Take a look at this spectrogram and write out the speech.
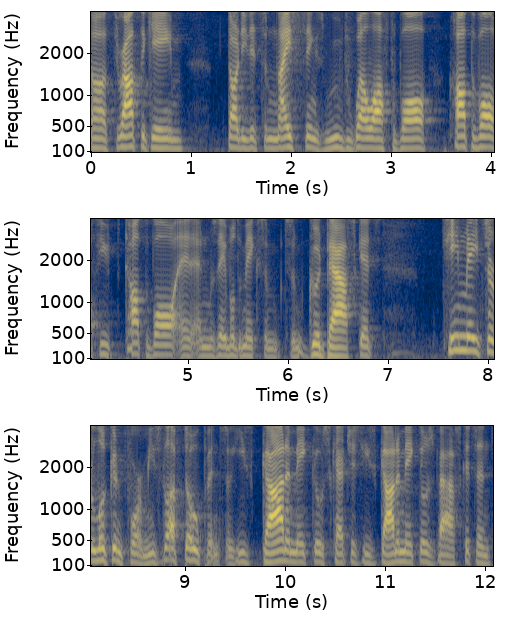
uh, throughout the game. Thought he did some nice things, moved well off the ball, caught the ball, few, caught the ball, and, and was able to make some some good baskets. Teammates are looking for him. He's left open, so he's got to make those catches. He's got to make those baskets, and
